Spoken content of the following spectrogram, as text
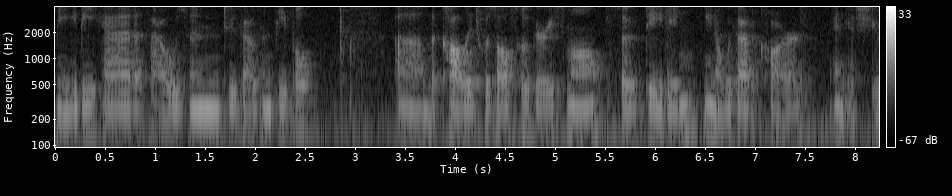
maybe had a thousand, two thousand people. Um, the college was also very small, so dating, you know, without a car, an issue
